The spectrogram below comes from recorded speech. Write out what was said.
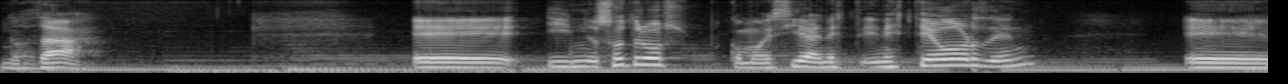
nos da. Eh, y nosotros, como decía, en este, en este orden, eh,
